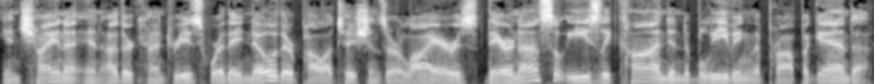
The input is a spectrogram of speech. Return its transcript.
In China and other countries where they know their politicians are liars, they are not so easily conned into believing the propaganda.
